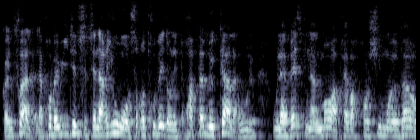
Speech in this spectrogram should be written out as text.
encore une fois, la, probabilité de ce scénario où on se retrouvait dans les trois fameux cas là où, où la baisse finalement, après avoir franchi moins 20,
